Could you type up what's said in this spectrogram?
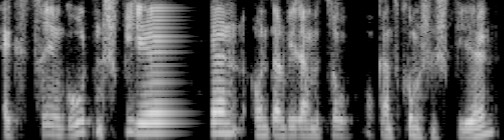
extrem guten Spielen und dann wieder mit so ganz komischen Spielen.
